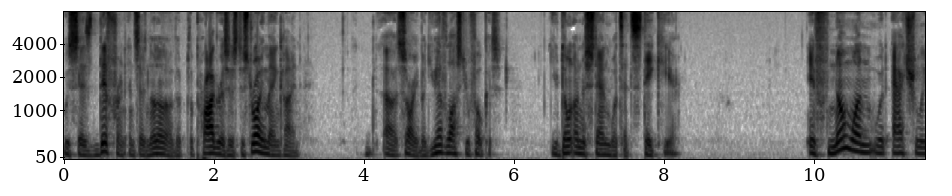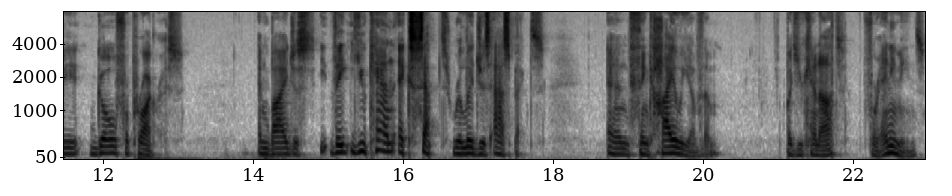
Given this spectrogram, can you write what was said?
who says different and says, no, no, no, the, the progress is destroying mankind. Uh, sorry, but you have lost your focus. You don't understand what's at stake here. If no one would actually go for progress, and by just, they, you can accept religious aspects and think highly of them, but you cannot, for any means,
